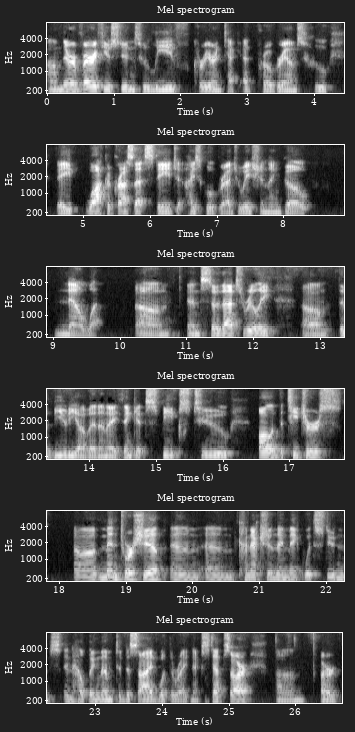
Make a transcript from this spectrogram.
Um, there are very few students who leave career and tech ed programs who they walk across that stage at high school graduation and go, now what? Um, and so that's really um, the beauty of it. And I think it speaks to all of the teachers uh, mentorship and and connection they make with students in helping them to decide what the right next steps are. Um, our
